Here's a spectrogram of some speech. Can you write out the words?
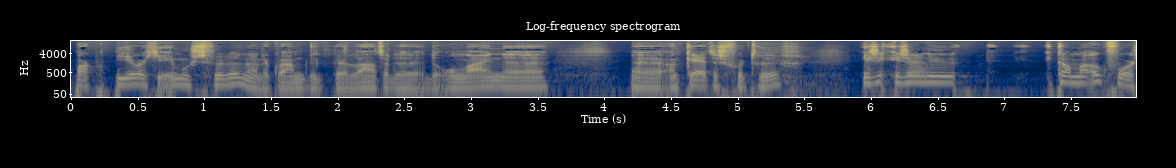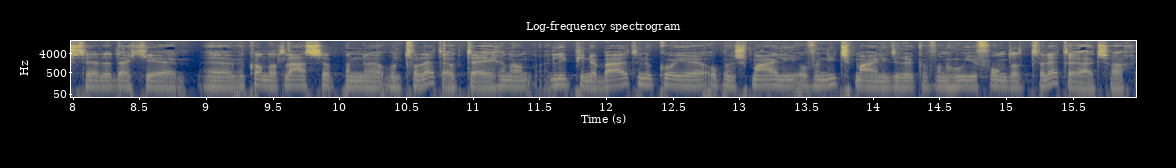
pak papier wat je in moest vullen. Nou, daar kwamen natuurlijk later de, de online enquêtes voor terug. Is, is er nu, ik kan me ook voorstellen dat je, uh, ik kwam dat laatst op een, op een toilet ook tegen. Dan liep je naar buiten en dan kon je op een smiley of een niet-smiley drukken van hoe je vond dat het toilet eruit zag.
